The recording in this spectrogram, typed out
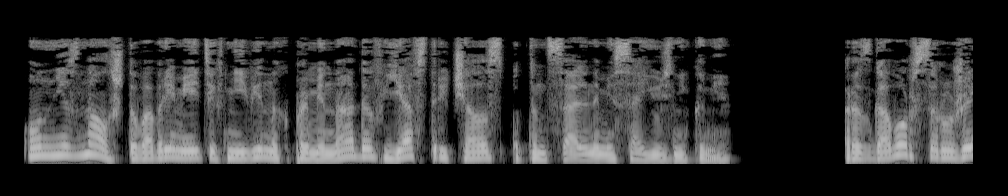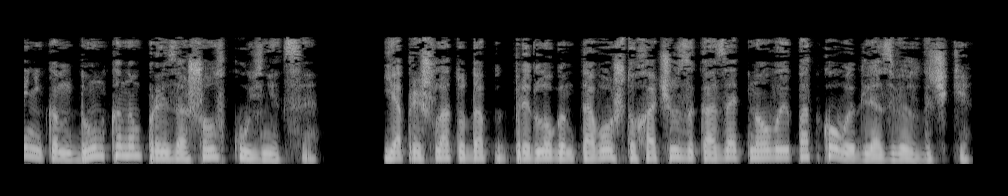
Он не знал, что во время этих невинных променадов я встречалась с потенциальными союзниками. Разговор с оружейником Дунканом произошел в кузнице. Я пришла туда под предлогом того, что хочу заказать новые подковы для звездочки.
